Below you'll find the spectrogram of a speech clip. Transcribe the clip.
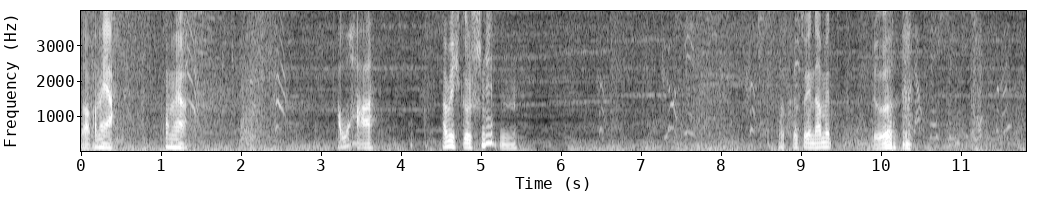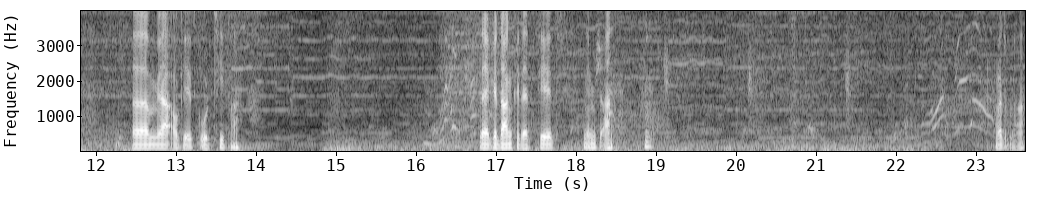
So, komm her. Komm her. Aua. Habe ich geschnitten. Was triffst du ihn damit? Ähm, ja, okay, ist gut. Tiefer. Der Gedanke, der zählt, nehme ich an. Warte mal.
